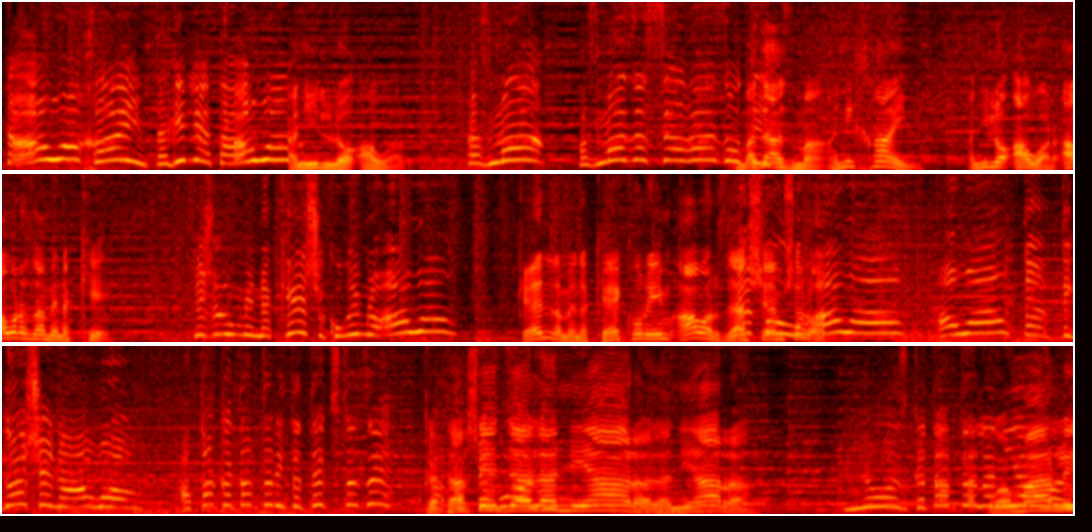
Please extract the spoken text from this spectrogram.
אתה אאואר, חיים? תגיד לי, אתה אאואר? אני לא אאואר. אז מה? אז מה זה הסערה הזאת? מה זה אז מה? אני חיים. אני לא אאואר. אאואר זה המנקה. יש לנו מנקה שקוראים לו אאואר? כן, למנקה קוראים אאואר, זה השם שלו. איפה הוא? אאואר! אאואר! תיגש הנה, אאואר! אתה כתבת לי את הטקסט הזה? כתבתי את זה על הנייר, על הניירה. נו, אז כתבת על הנייר. הוא אמר לי,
